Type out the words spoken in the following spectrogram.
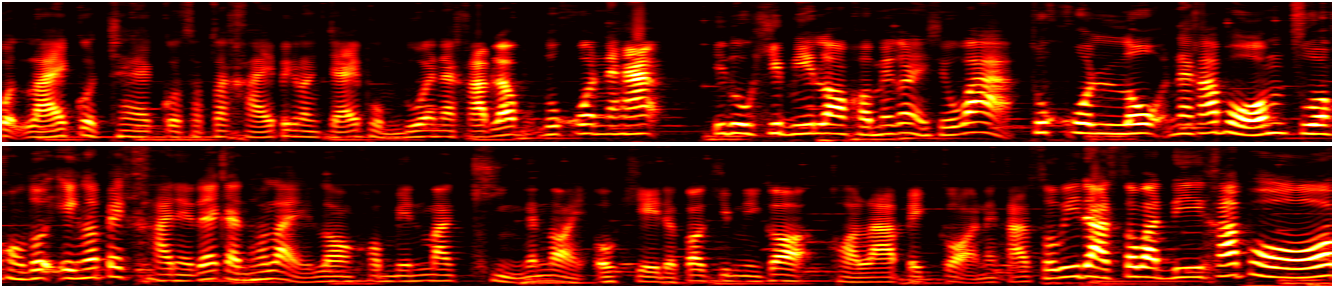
กดไลค์กดแชร์กด subscribe เป็นกำลังใจให้ผมด้วยนะครับแล้วทุกคนนะฮะที่ดูคลิปนี้ลองคอมเมนต์กันหน่อยสิว่า ทุกคนโละนะครับผมส่วนของตัวเองแล้วไปขายเนี่ยได้กันเท่าไหร่ลองคอมเมนต์มาขิงกันหน่อยโอเคเดี๋ยวก็คลิปนี้ก็ขอลาไปก่อนนะครับสวีดัสสวัสดีครับผม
